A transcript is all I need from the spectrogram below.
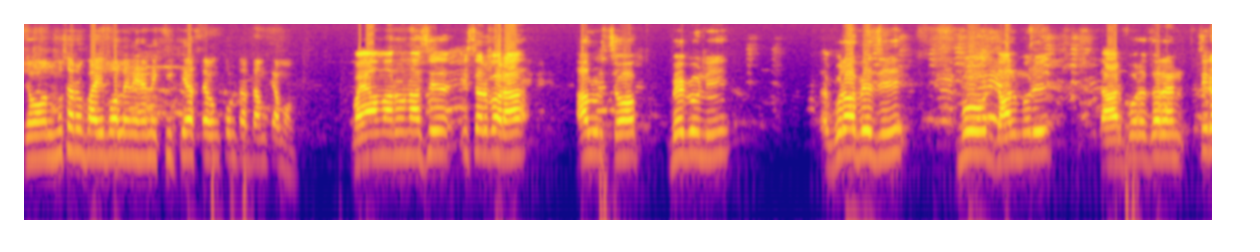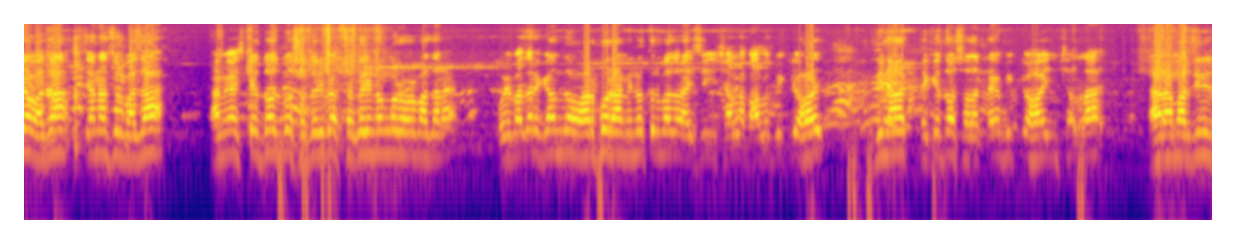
যেমন মুশারফ ভাই বলেন এখানে কি কি আছে এবং কোনটার দাম কেমন? ভাই আমার ওন আছে ইসার বড়া আলুর চপ বেগুনি গুড়া ভেজি বুট ঝালমরিচ তারপরে ধরেন চিরা ভাজা চানাচুর ভাজা আমি আজকে দশ বছর ধরে ব্যবসা করি নঙ্গর বাজারে। ওই বাজারে গামজা হওয়ার পর আমি নতুন বাজার আইছি, ইনশাল্লাহ ভালো বিক্রি হয়। দিন আট থেকে দশ হাজার টাকা বিক্রি হয়, ইনশাল্লাহ। আর আমার জিনিস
